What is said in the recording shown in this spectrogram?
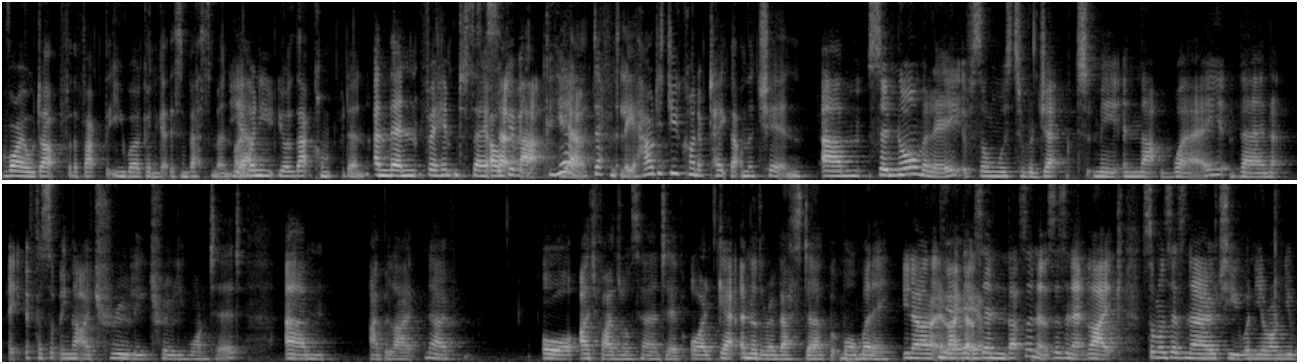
riled up for the fact that you were going to get this investment, like Yeah. when you, you're that confident, and then for him to say, a "I'll give setback, it," yeah, yeah. definitely. How did you kind of take that on the chin? Um, so normally, if someone was to reject me in that way, then for something that I truly, truly wanted, um, I'd be like, no. Or I'd find an alternative, or I'd get another investor but more money. You know, like, Yeah, like that's yeah. in that's in us, isn't it? Like someone says no to you when you're on your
